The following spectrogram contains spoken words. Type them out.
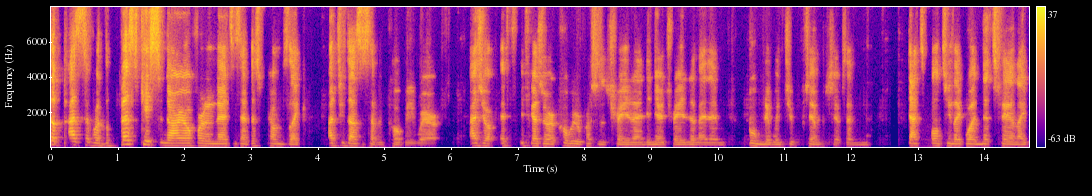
the as said, the best case scenario for the Nets is that this becomes like a 2007 Kobe, where as you if, if you guys are Kobe requested a trade and then they traded him and then boom they win two championships and that's ultimately like what Nets fan like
